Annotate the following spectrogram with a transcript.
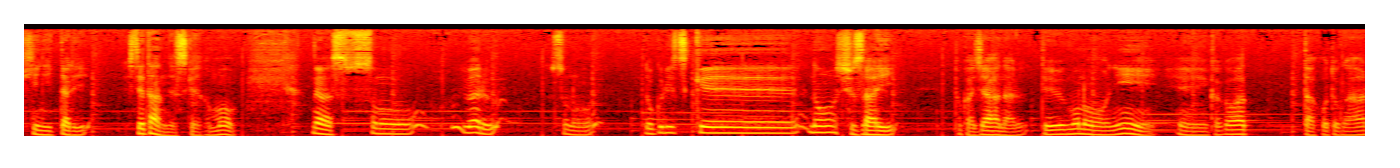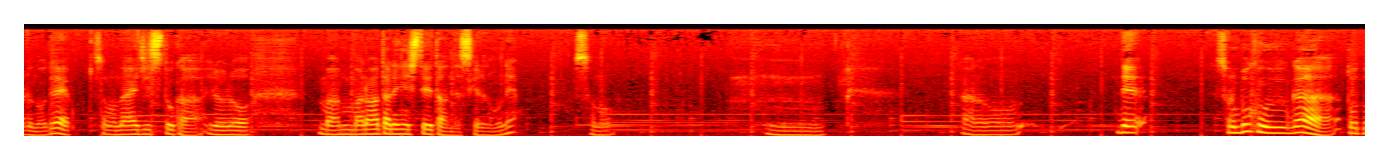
きに行ったりしてたんですけれどもだからそのいわゆるその独立系の取材とかジャーナルっていうものに、えー、関わったことがあるのでその内実とかいろいろま、目の当たりにしてたんですけれどもねそのうんあのでその僕が撮っ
